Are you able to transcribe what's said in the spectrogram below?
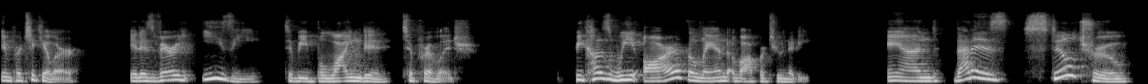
in particular, it is very easy to be blinded to privilege because we are the land of opportunity. And that is still true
